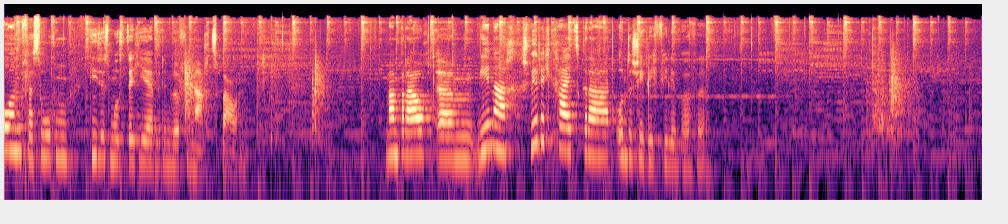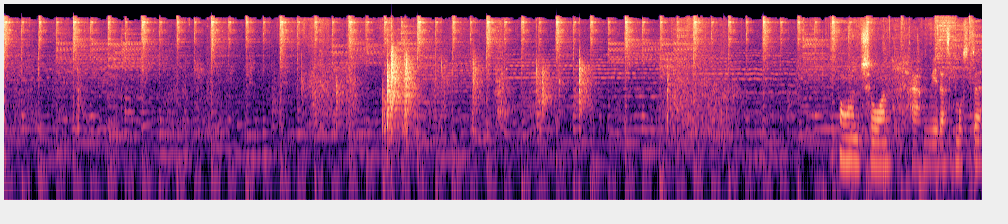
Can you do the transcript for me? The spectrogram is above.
und versuchen dieses Muster hier mit den Würfeln nachzubauen. Man braucht ähm, je nach Schwierigkeitsgrad unterschiedlich viele Würfel. Und schon haben wir das Muster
